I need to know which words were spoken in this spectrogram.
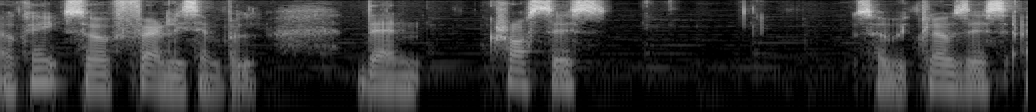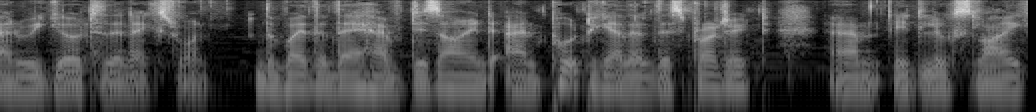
Okay, so fairly simple. Then cross this so we close this and we go to the next one. The way that they have designed and put together this project, um, it looks like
